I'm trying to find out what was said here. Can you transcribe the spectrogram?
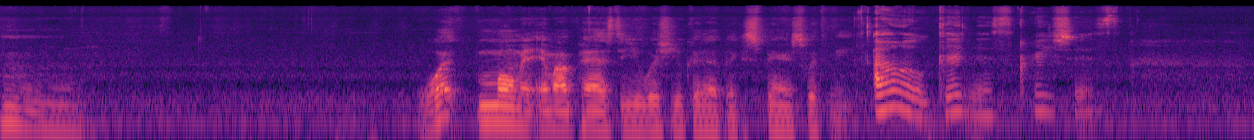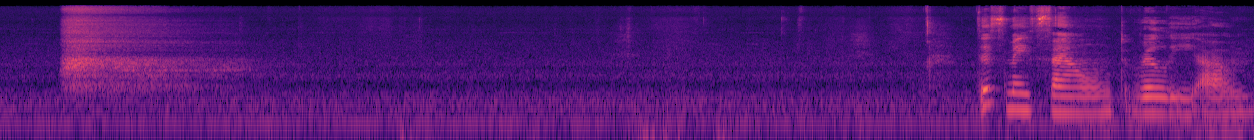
Hmm. What moment in my past do you wish you could have experienced with me? Oh, goodness gracious. this may sound really um,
